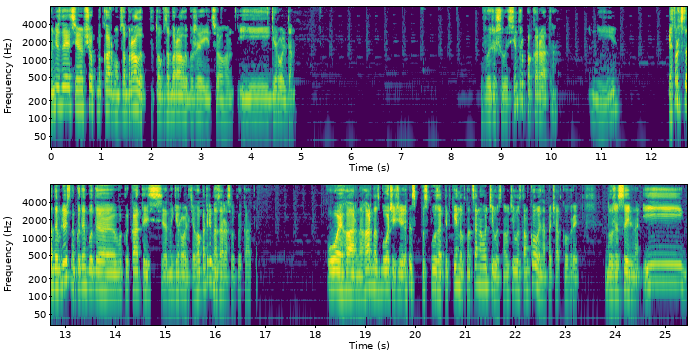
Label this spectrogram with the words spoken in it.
Мені здається, якщо б ну, карму б забрали, то б забирали б вже і цього, і Герольда. Вирішили Сінтру покарати? Ні. Я просто дивлюсь, ну куди буде викликатись ну, Герольд. Його потрібно зараз викликати. Ой, гарно, гарно з з пуза підкинув. Ну це Наутілус. Наутілус танковий на початку гри. Дуже сильно. І.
